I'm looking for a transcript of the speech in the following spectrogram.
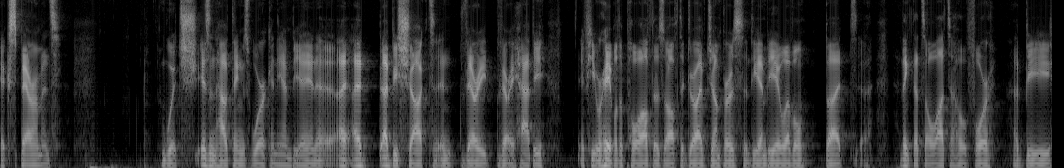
experiment which isn't how things work in the NBA. And I, would I'd be shocked and very, very happy if he were able to pull off those off the drive jumpers at the NBA level. But uh, I think that's a lot to hope for. I'd be,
